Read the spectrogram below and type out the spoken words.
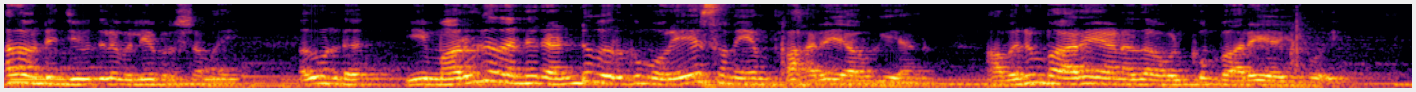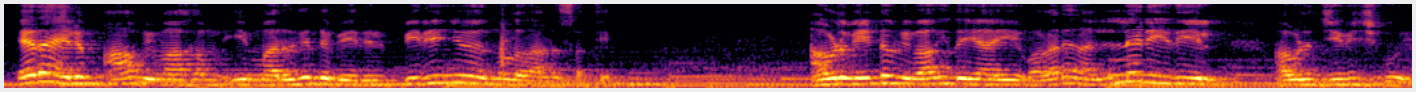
അത് അവന്റെ ജീവിതത്തിലെ വലിയ പ്രശ്നമായി. അതുകൊണ്ട് ഈ മറുക തന്നെ രണ്ടുപേർക്കും ഒരേ സമയം ഭാരയാവുകയാണ്. അവനും ഭാരയാണ് അത് അവൾക്കും ഭാരയായി പോയി. ഏതായാലും ആ വിവാഹം ഈ മറുകിന്റെ പേരിൽ പിരിഞ്ഞു എന്നുള്ളതാണ് സത്യം. അവൾ വീണ്ടും വിവാഹിതയായി വളരെ നല്ല രീതിയിൽ അവൾ ജീവിച്ചു പോയി.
